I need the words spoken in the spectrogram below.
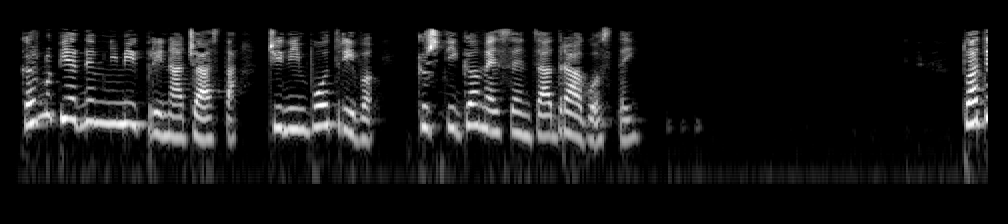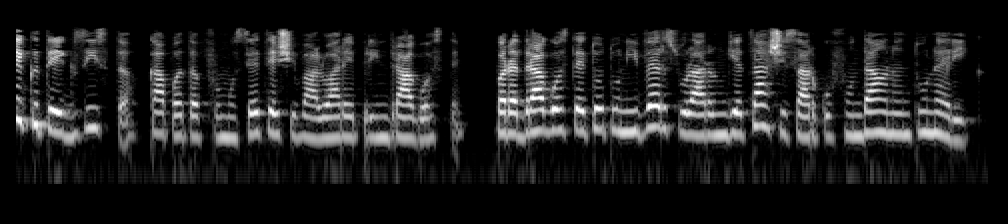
căci nu pierdem nimic prin aceasta, ci din potrivă, câștigăm esența dragostei. Toate câte există capătă frumusețe și valoare prin dragoste. Fără dragoste tot universul ar îngheța și s-ar cufunda în întuneric.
